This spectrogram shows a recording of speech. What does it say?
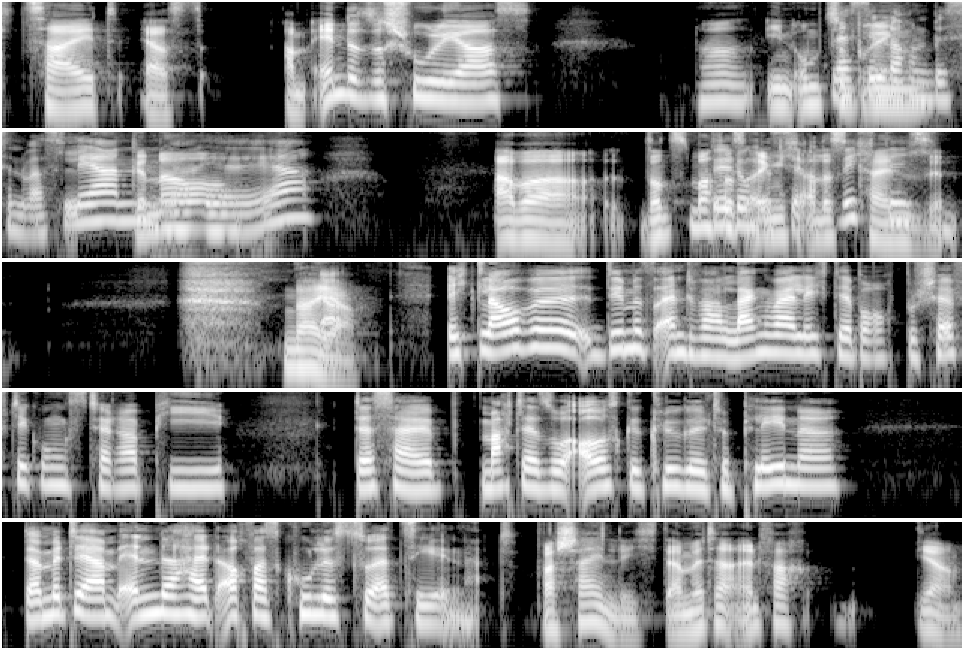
die Zeit, erst am Ende des Schuljahrs, ne, ihn Lass ihn umzubringen. noch ein bisschen was lernen. Genau. Ja, ja, ja. aber sonst macht Bildung das eigentlich ja alles wichtig. keinen Sinn. Naja. Ja. Ich glaube, dem ist einfach langweilig, der braucht Beschäftigungstherapie. Deshalb macht er so ausgeklügelte Pläne, damit er am Ende halt auch was Cooles zu erzählen hat. wahrscheinlich, damit er einfach, ja,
